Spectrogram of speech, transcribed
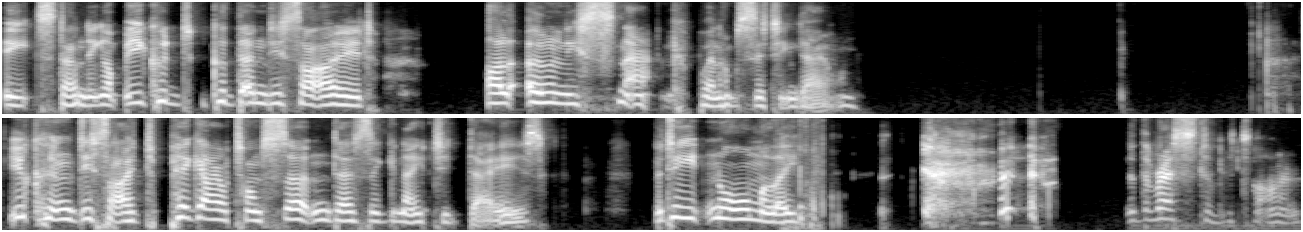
eat standing up. But you could could then decide, I'll only snack when I'm sitting down. You can decide to pig out on certain designated days, but eat normally the rest of the time.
